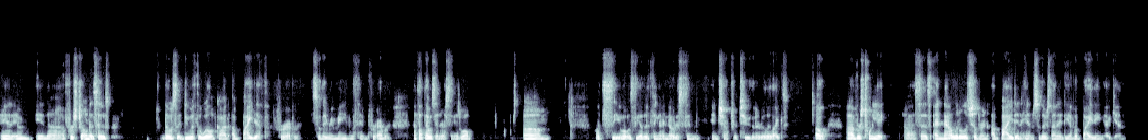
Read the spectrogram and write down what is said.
And in in uh, First John it says, those that doeth the will of God abideth forever. So they remain with Him forever. I thought that was interesting as well. Um, let's see, what was the other thing I noticed in in chapter two that I really liked? Oh, uh, verse twenty eight. Uh, says, And now, little children, abide in him. So there's that idea of abiding again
